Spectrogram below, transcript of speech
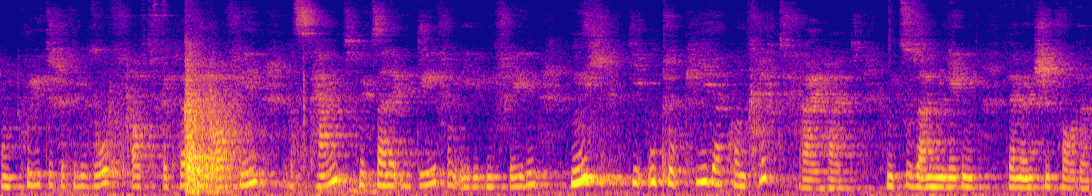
und politische Philosoph Ottfried Höffe darauf hin, dass Kant mit seiner Idee vom ewigen Frieden nicht die Utopie der Konfliktfreiheit im Zusammenleben der Menschen fordert.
